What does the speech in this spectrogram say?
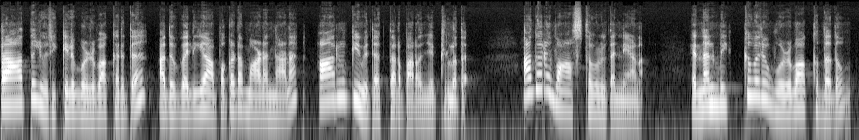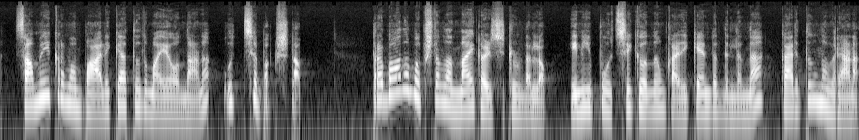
പ്രാതൽ ഒരിക്കലും ഒഴിവാക്കരുത്. അത് വലിയ അപകടമാണെന്നാണ് ആരോഗ്യ വിദഗ്ധർ പറഞ്ഞിട്ടുള്ളത്. അതൊരു വാസ്തവം തന്നെയാണ്. എന്നാൽ മിക്കവരും ഒഴിവാക്കുന്നതും സമയക്രമം പാലിക്കാത്തതുമായ ഒന്നാണ് ഉച്ചഭക്ഷണം. പ്രഭാത ഭക്ഷണം നന്നായി കഴിച്ചിട്ടുണ്ടല്ലോ. ഇനിയിപ്പോൾ ഉച്ചയ്ക്കൊന്നും കഴിക്കേണ്ടതില്ലെന്ന് കരുതുന്നവരാണ്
